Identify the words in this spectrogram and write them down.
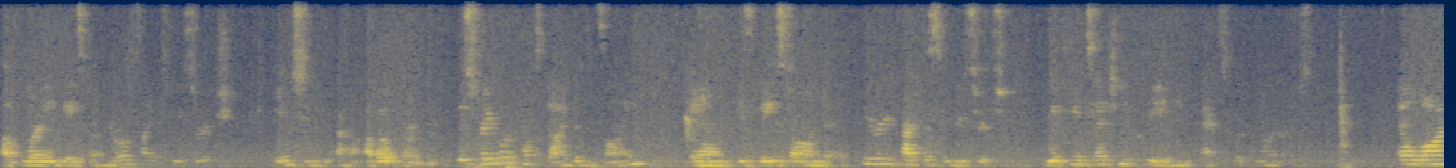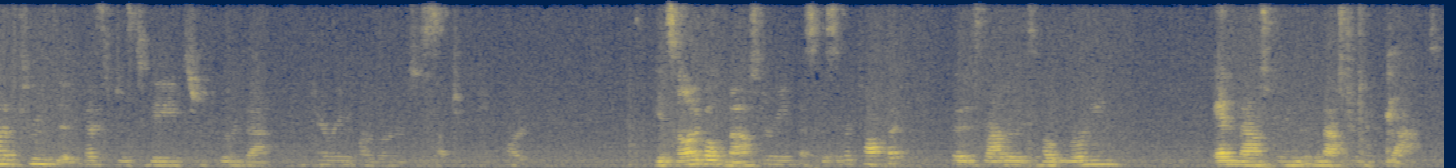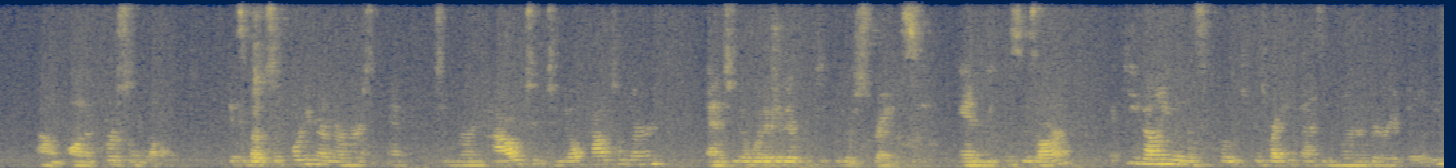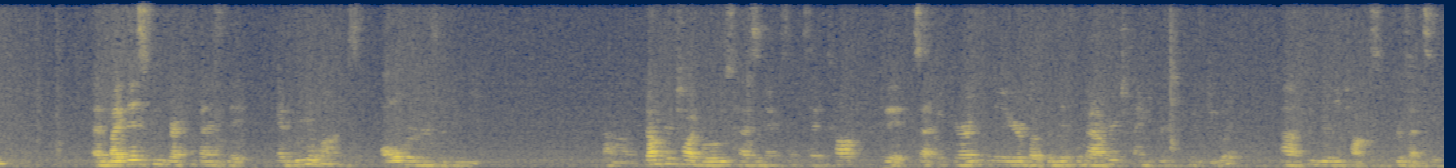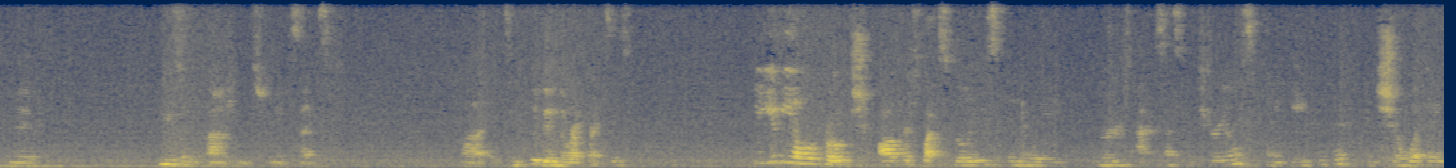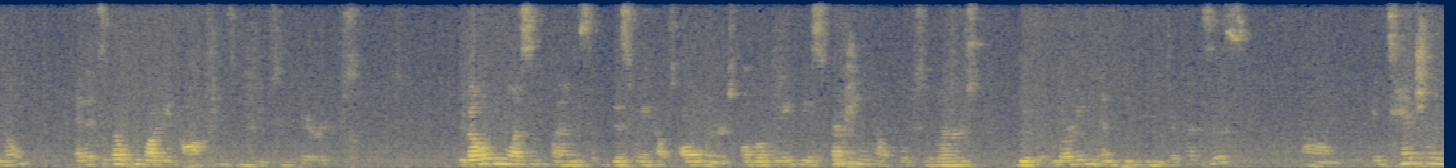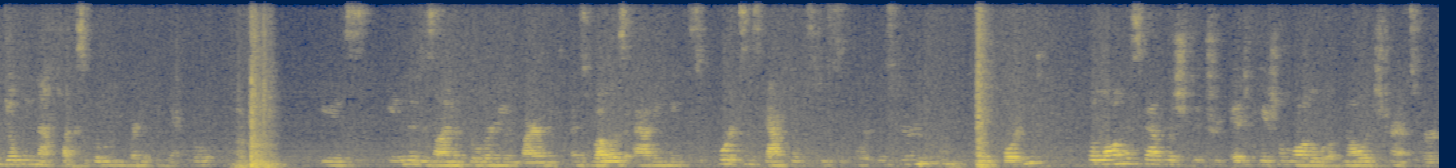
of learning based on neuroscience research into uh, about learning. This framework helps guide the design and is based on theory, practice, and research with the intention of creating expert learners. And a lot of through the messages today include that preparing our learners is such a key part. It's not about mastering a specific topic, but it's rather it's about learning and mastering the mastering of that um, on a personal level. It's about supporting our learners and to learn how to, to know how to learn and to know whatever their particular strengths and weaknesses are. A key value in this approach is recognizing learner variability. And by this, we recognize that and realize all learners are unique. Uh, Dr. Todd Rose has an excellent TED talk that, uh, if you're unfamiliar about the myth of average, I encourage you to do it. Uh, he really talks, presents it in a usable fashion, which makes sense. Uh, it's included in the references. The UDL approach offers flexibilities in the way learners access materials and engage with it and show what they know. And it's about providing options and reducing barriers. Developing lesson plans this way helps all learners, although it may be especially helpful to learners with learning and thinking differences. Um, intentionally building that flexibility right at the get-go is in the design of the learning environment, as well as adding in supports and scaffolds to support this journey. is Important. The long-established educational model of knowledge transfer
